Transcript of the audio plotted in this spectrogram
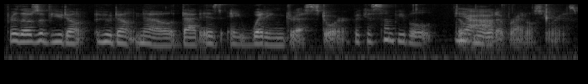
For those of you don't who don't know, that is a wedding dress store because some people don't know what a bridal store is.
